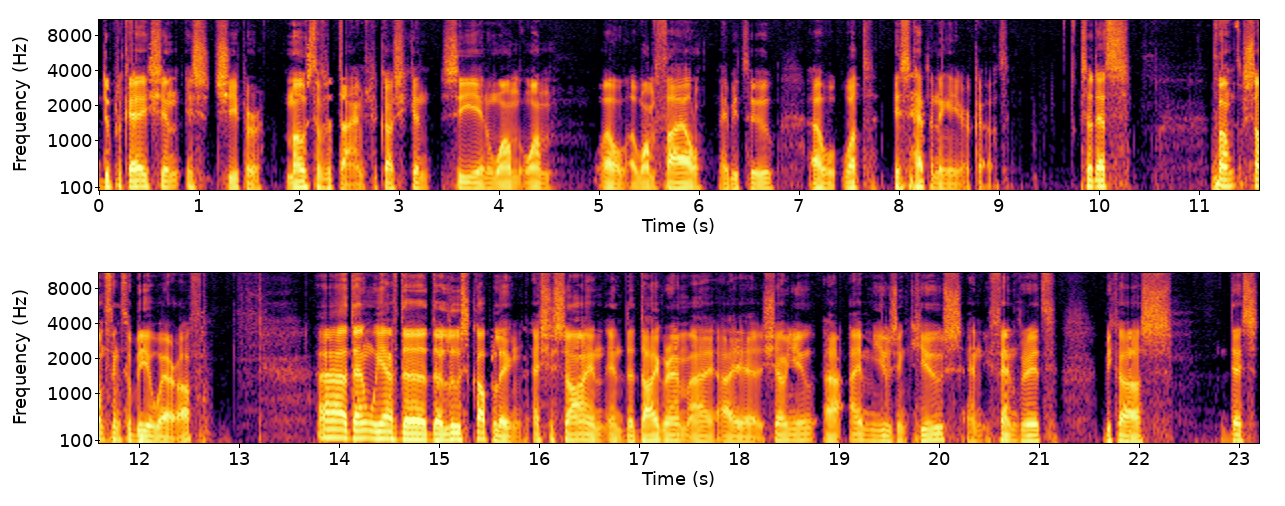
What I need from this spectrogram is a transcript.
duplication is cheaper most of the times because you can see in one one well uh, one file maybe two uh, what is happening in your code. So that's something to be aware of. Uh, then we have the the loose coupling. As you saw in in the diagram I, I uh, shown you uh, I'm using queues and event grid because this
